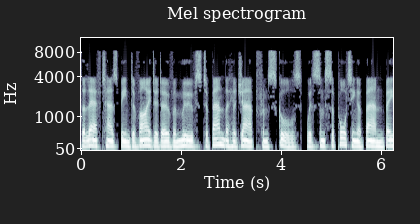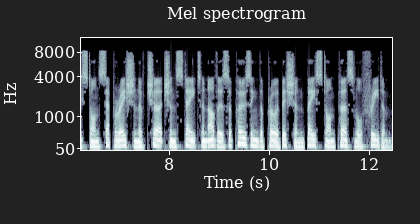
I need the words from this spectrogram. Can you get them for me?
the left has been divided over moves to ban the hijab from schools, with some supporting a ban based on separation of church and state and others opposing the prohibition based on personal freedom.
